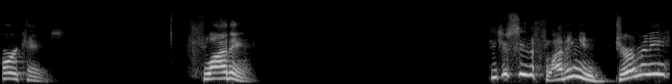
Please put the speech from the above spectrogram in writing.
hurricanes, flooding. Did you see the flooding in Germany?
